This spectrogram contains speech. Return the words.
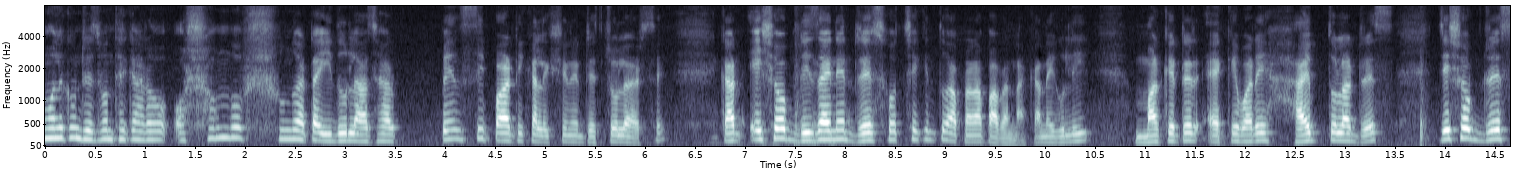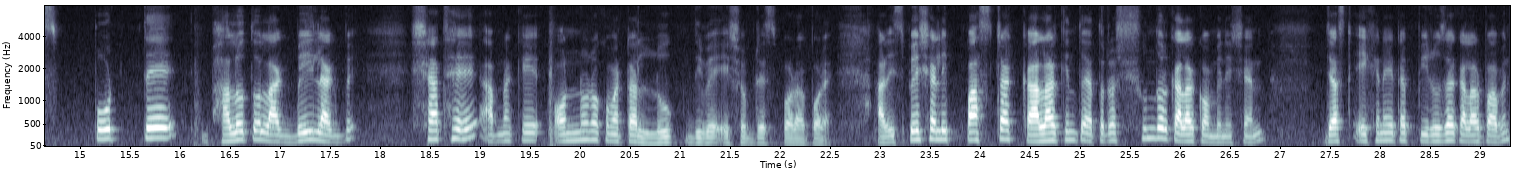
আসসালামাইকুম ড্রেসবন থেকে আরও অসম্ভব সুন্দর একটা ঈদুল আজহার পেন্সি পার্টি কালেকশনের ড্রেস চলে আসছে। কারণ এইসব ডিজাইনের ড্রেস হচ্ছে কিন্তু আপনারা পাবেন না। কারণ এগুলি মার্কেটের একেবারে হাইপ তোলা ড্রেস। যেসব ড্রেস পরতে ভালো তো লাগবেই লাগবে, সাথে আপনাকে অন্যরকম একটা লুক দিবে এইসব ড্রেস পরার পরে। আর স্পেশালি পাঁচটা কালার কিন্তু এতটা সুন্দর কালার কম্বিনেশন জাস্ট এখানে এটা পিরোজা কালার পাবেন,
